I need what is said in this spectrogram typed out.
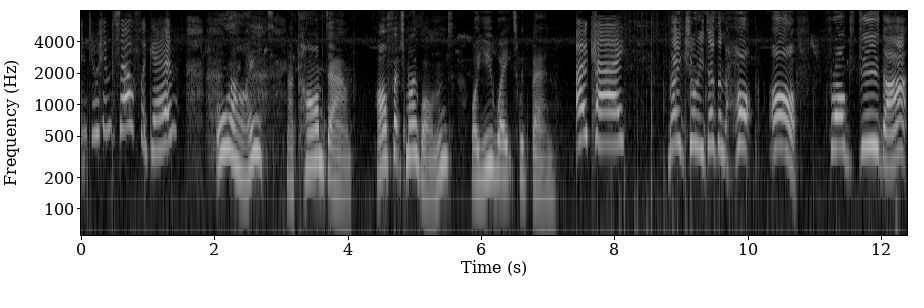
into himself again? All right. Now calm down. I'll fetch my wand while you wait with Ben. OK. Make sure he doesn't hop off. Frogs do that.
